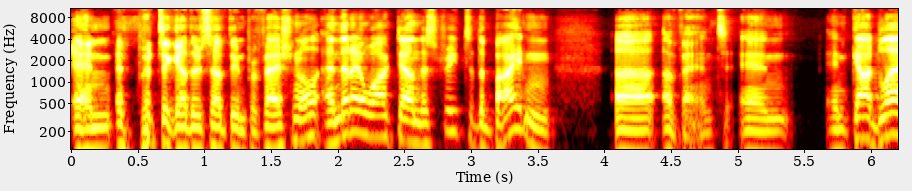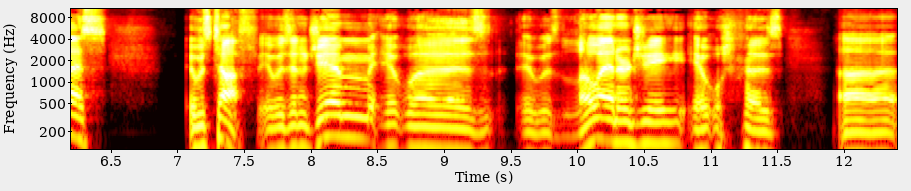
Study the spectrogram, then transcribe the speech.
and, put together something professional? And then I walked down the street to the Biden uh, event, and and God bless, it was tough. It was in a gym. It was it was low energy. It was uh,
